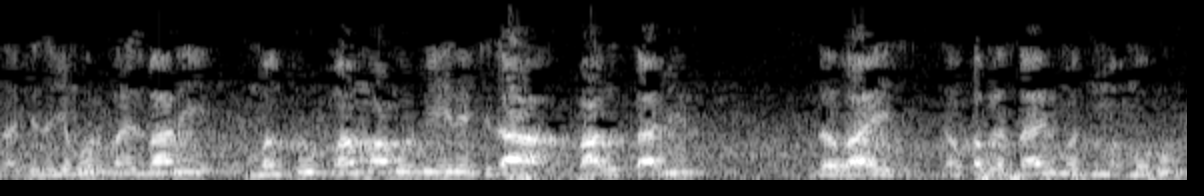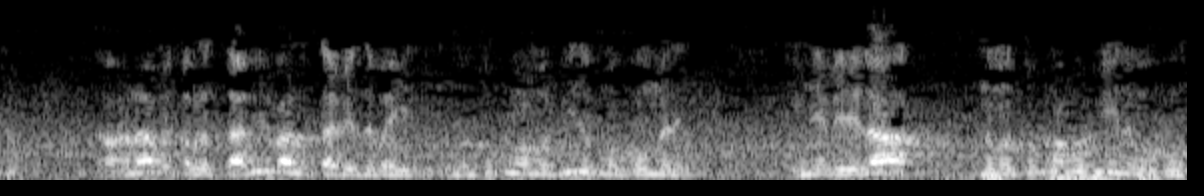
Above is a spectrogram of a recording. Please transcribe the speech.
نہ جمہور پر ازبانی منصوب مام معمول بھی ہے چدا بعض التعبیر دو جی. نو قبل التعبیر مفہوم شو انا پہ قبل التعبیر بعض التعبیر دو بھائی جی. منصوب معمول بھی مفہوم نہ ابن ابی لا نو منصوب معمول بھی نہ مفہوم.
